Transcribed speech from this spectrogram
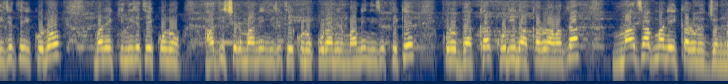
নিজে থেকে কোনো মানে কি, নিজে থেকে কোনো হাদিসের মানে নিজে থেকে কোনো কোরআনের মানে নিজে থেকে কোনো ব্যাখ্যা করি না। কারণ আমরা মাঝাব মানে এই কারণের জন্য।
